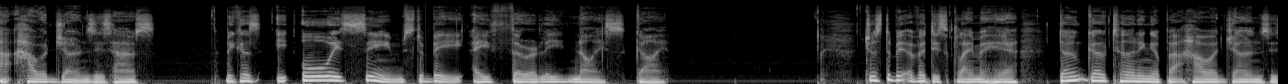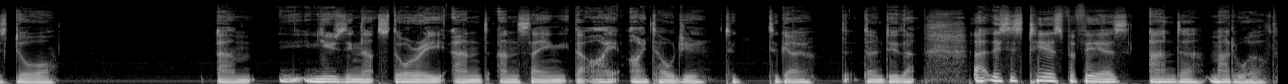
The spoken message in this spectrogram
at Howard Jones's house because he always seems to be a thoroughly nice guy. Just a bit of a disclaimer here don't go turning up at Howard Jones's door um, using that story and, and saying that I, I told you to, to go. D- don't do that. Uh, this is Tears for Fears and uh, Mad World.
